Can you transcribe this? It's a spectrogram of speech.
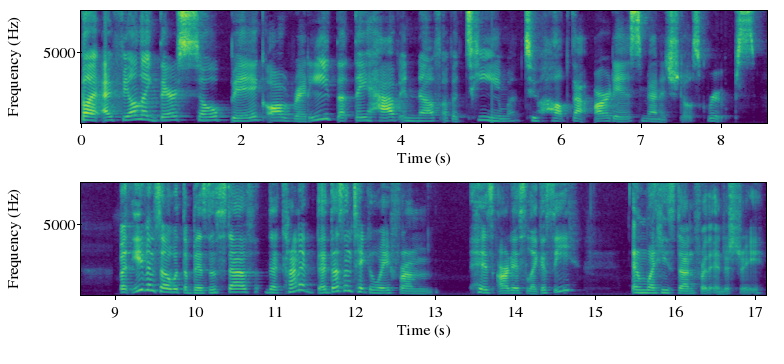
But I feel like they're so big already that they have enough of a team to help that artist manage those groups. But even so with the business stuff, that kind of that doesn't take away from his artist legacy and what he's done for the industry.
